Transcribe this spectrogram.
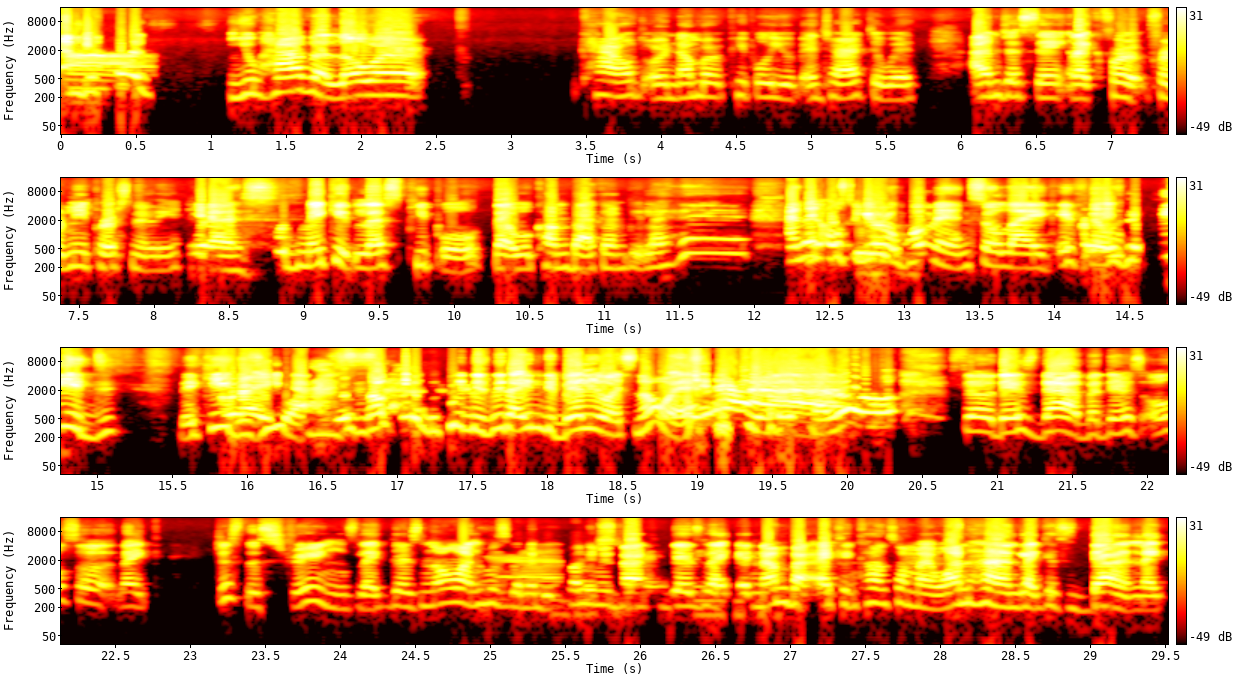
And Ah. because you have a lower count or number of people you've interacted with, I'm just saying like for for me personally, Yes. would make it less people that will come back and be like, hey, And then also you're a woman, so like if there was a kid, the kid Right. is it's here. not the kid is either in the belly or it's nowhere. Yeah. Hello. So there's that, but there's also like just the strings. Like there's no one who's gonna be calling me back. There's like a number I can count on my one hand. Like it's done. Like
